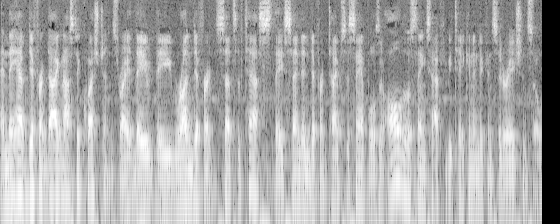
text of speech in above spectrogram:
and they have different diagnostic questions, right? They they run different sets of tests, they send in different types of samples, and all those things have to be taken into consideration. So,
